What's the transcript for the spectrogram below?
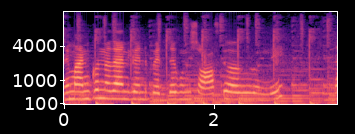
మేము అనుకున్న దానికంటే పెద్దగా ఉంది సాఫ్ట్గా కూడా ఉంది. కింద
